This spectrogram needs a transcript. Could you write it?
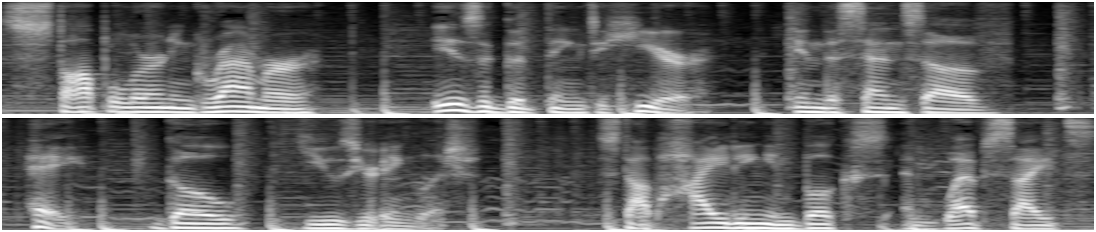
stop learning grammar is a good thing to hear in the sense of, hey, go use your English. Stop hiding in books and websites,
